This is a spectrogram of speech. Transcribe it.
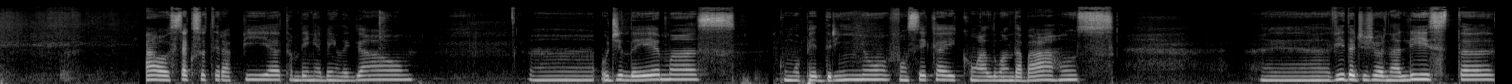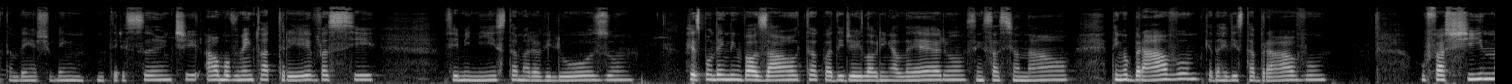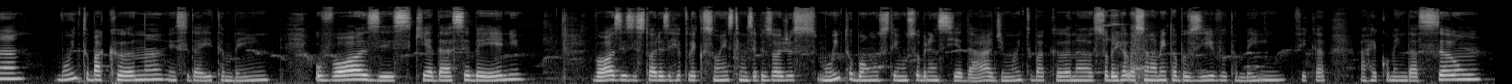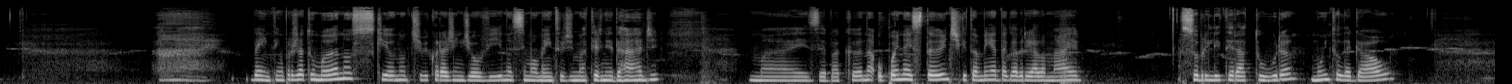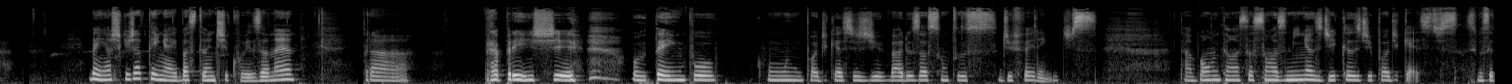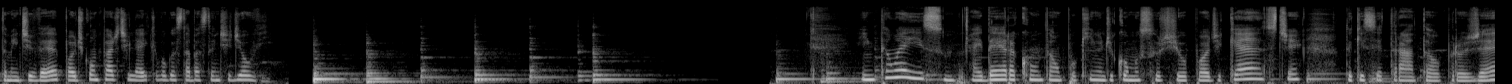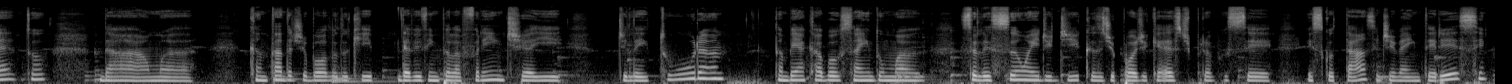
Ah, Sexoterapia também é bem legal. Uh, o Dilemas, com o Pedrinho Fonseca e com a Luanda Barros. Uh, Vida de Jornalista, também acho bem interessante. Ah, o Movimento Atreva-se, feminista, maravilhoso. Respondendo em voz alta com a DJ Laurinha Lero, sensacional. Tem o Bravo, que é da revista Bravo. O Faxina, muito bacana, esse daí também. O Vozes, que é da CBN. Vozes, Histórias e Reflexões, tem uns episódios muito bons, tem um sobre ansiedade, muito bacana, sobre relacionamento abusivo também, fica a recomendação. Ai, Bem, tem o Projeto Humanos, que eu não tive coragem de ouvir nesse momento de maternidade, mas é bacana. O Põe na Estante, que também é da Gabriela Maia, sobre literatura, muito legal. Bem, acho que já tem aí bastante coisa, né? Para preencher o tempo com podcasts de vários assuntos diferentes. Tá bom? Então essas são as minhas dicas de podcasts. Se você também tiver, pode compartilhar aí que eu vou gostar bastante de ouvir. Então é isso. A ideia era contar um pouquinho de como surgiu o podcast, do que se trata o projeto, dar uma cantada de bola do que deve vir pela frente aí de leitura também acabou saindo uma seleção aí de dicas de podcast para você escutar, se tiver interesse.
